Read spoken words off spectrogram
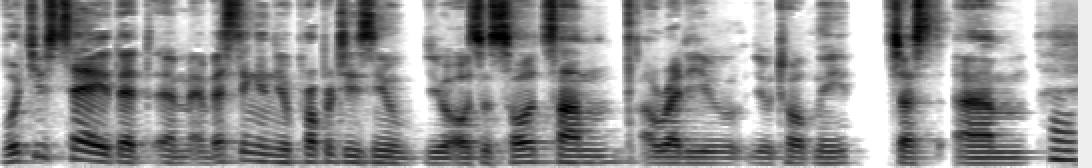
Would you say that um, investing in your properties, you you also sold some already? You you told me just um, mm.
